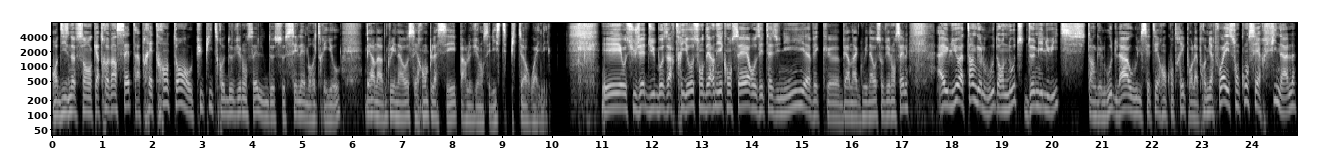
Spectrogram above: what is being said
En 1987, après 30 ans au pupitre de violoncelle de ce célèbre trio, Bernard Greenhouse est remplacé par le violoncelliste Peter Wiley. Et au sujet du Beaux-Arts Trio, son dernier concert aux États-Unis avec euh, Bernard Greenhouse au violoncelle a eu lieu à Tanglewood en août 2008. Tanglewood, là où ils s'étaient rencontrés pour la première fois et son concert final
